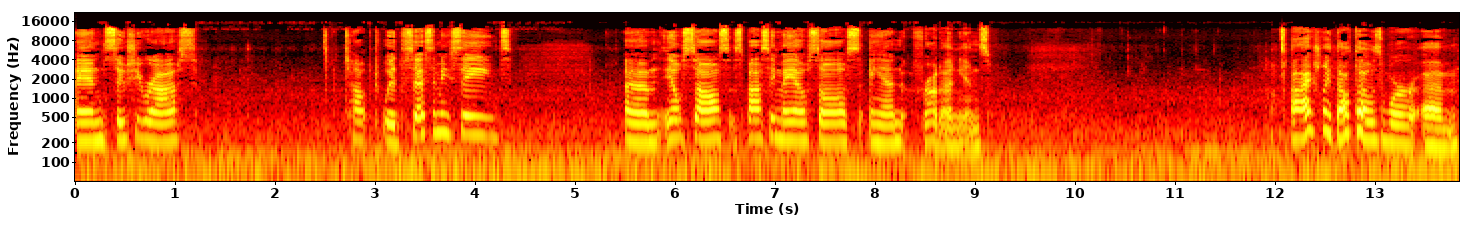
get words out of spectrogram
and sushi rice topped with sesame seeds, um, eel sauce, spicy mayo sauce, and fried onions. I actually thought those were um,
